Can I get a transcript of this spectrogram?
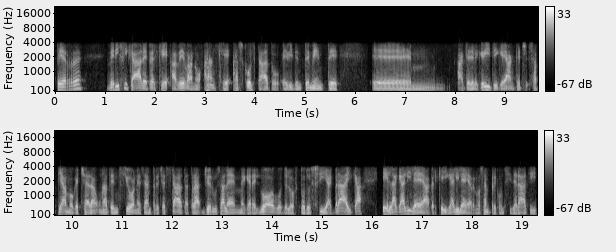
per verificare perché avevano anche ascoltato evidentemente ehm, anche delle critiche, anche c- sappiamo che c'era una tensione, sempre c'è stata, tra Gerusalemme, che era il luogo dell'ortodossia ebraica, e la Galilea, perché i Galilei erano sempre considerati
